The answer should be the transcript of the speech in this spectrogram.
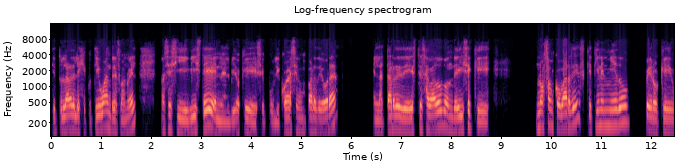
titular del Ejecutivo, Andrés Manuel, no sé si viste en el video que se publicó hace un par de horas, en la tarde de este sábado, donde dice que no son cobardes, que tienen miedo, pero que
